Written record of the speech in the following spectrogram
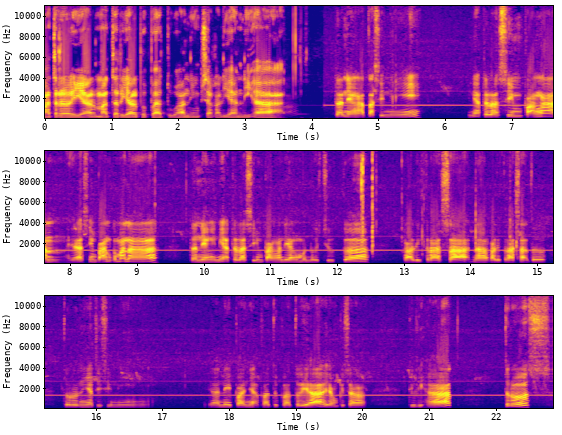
material-material bebatuan yang bisa kalian lihat. Dan yang atas ini ini adalah simpangan ya, simpangan ke mana? Dan yang ini adalah simpangan yang menuju ke Kali Kerasa. Nah, Kali Kerasa tuh turunnya di sini ya ini banyak batu-batu ya yang bisa dilihat. Terus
